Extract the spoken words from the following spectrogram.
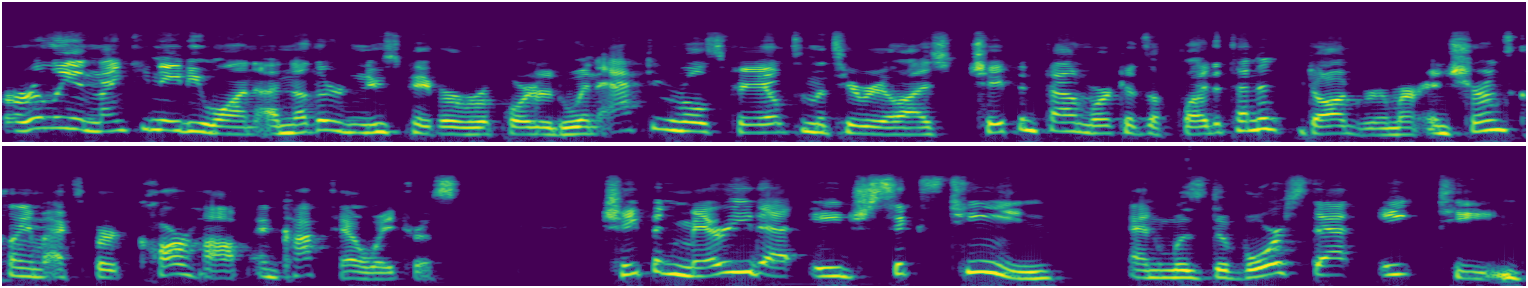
early in 1981, another newspaper reported when acting roles failed to materialize, Chapin found work as a flight attendant, dog groomer, insurance claim expert, car hop, and cocktail waitress. Chapin married at age 16 and was divorced at 18.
